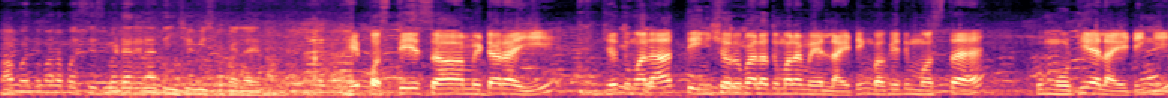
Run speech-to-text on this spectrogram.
हा पण तुम्हाला पस्तीस मीटर येणार तीनशे वीस रुपयाला येणार. हे पस्तीस मीटर आहे ही. जे तुम्हाला तीनशे रुपयाला तुम्हाला मिळेल. लाइटिंग बघा किती मस्त आहे. खूप मोठी आहे लाइटिंग ही.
